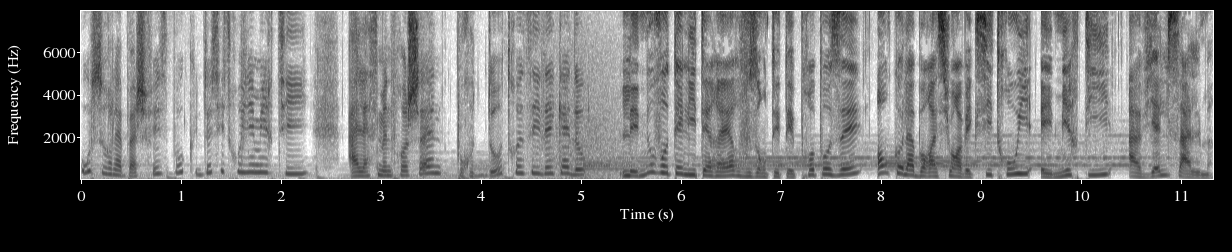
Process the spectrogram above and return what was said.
ou sur la page Facebook de Citrouille et Myrtille. À la prochaine pour d'autres idées cadeaux. Les nouveautés littéraires vous ont été proposées en collaboration avec Citrouille et Myrtille à Vielsalm.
